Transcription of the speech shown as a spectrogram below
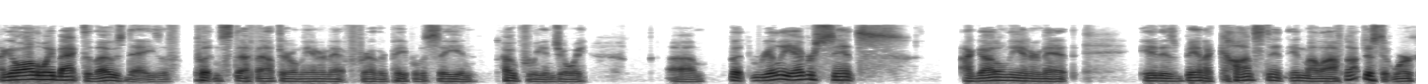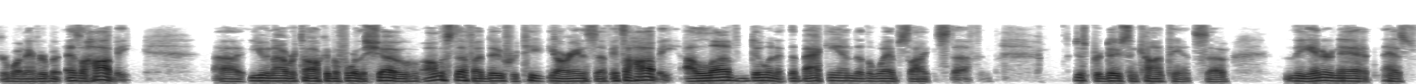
I go all the way back to those days of putting stuff out there on the internet for other people to see and hopefully enjoy. Um, but really, ever since I got on the internet, it has been a constant in my life, not just at work or whatever, but as a hobby uh, you and I were talking before the show, all the stuff I do for TRN and stuff, it's a hobby. I love doing it, the back end of the website and stuff and just producing content. So the internet has,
